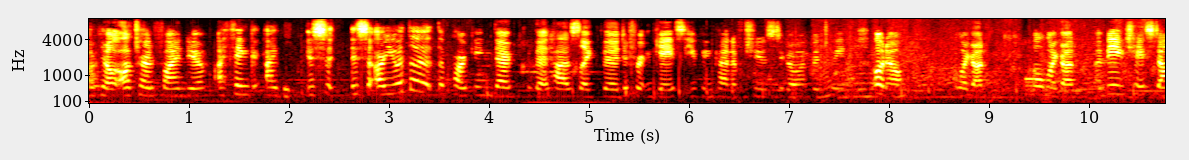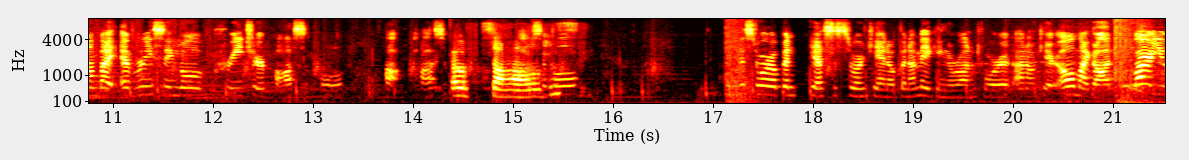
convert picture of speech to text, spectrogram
Okay, I'll, I'll try to find you. I think I is is are you at the the parking deck that has like the different gates that you can kind of choose to go in between? Oh no! Oh my god! Oh my god! I'm being chased down by every single creature possible. Po- possible. Oh, solved. Possible. This door open? Yes, this door can't open. I'm making a run for it. I don't care. Oh my god. Why are you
